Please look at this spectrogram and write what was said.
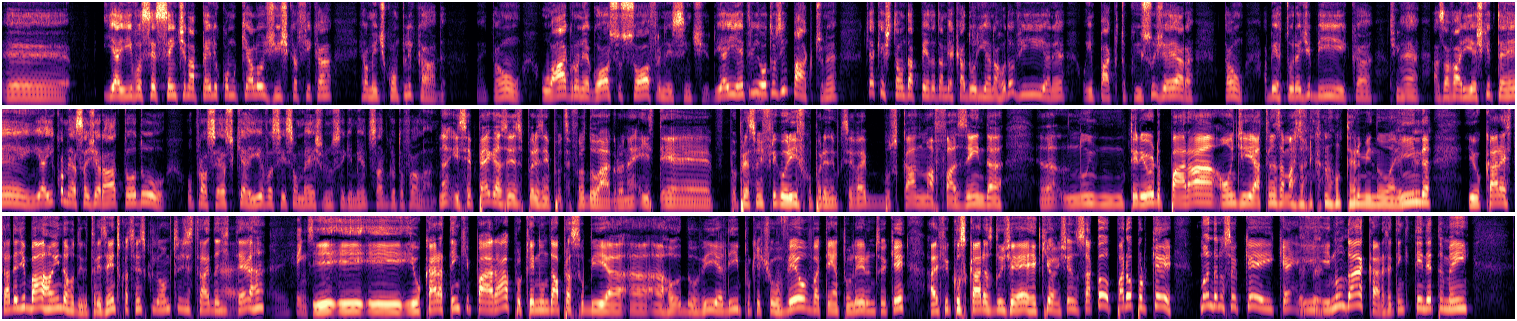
É, E aí você sente na pele como que a logística fica realmente complicada. né? Então, o agronegócio sofre nesse sentido. E aí entra em outros impactos, né? Que é a questão da perda da mercadoria na rodovia, né? O impacto que isso gera. Então, abertura de bica, né? as avarias que tem, e aí começa a gerar todo o processo que aí vocês são mestres no segmento, sabem o que eu estou falando. Não, e você pega, às vezes, por exemplo, você falou do agro, né? E, é, pressão de frigorífico, por exemplo, que você vai buscar numa fazenda no interior do Pará, onde a Transamazônica não terminou ainda. E o cara, a estrada é de barro ainda, Rodrigo. 300, 400 quilômetros de estrada de É. terra. É. E, e, e, e o cara tem que parar porque não dá pra subir a, a, a rodovia ali, porque choveu, vai ter atoleiro, não sei o quê. Aí fica os caras do GR aqui, ó, enchendo o saco. Ô, parou por quê? Manda não sei o quê. E, quer, Perfeito, e, e não dá, cara. Você tem que entender também.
